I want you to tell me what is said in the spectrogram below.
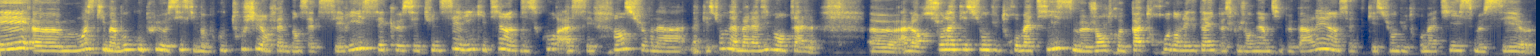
Et euh, moi, ce qui m'a beaucoup plu aussi, ce qui m'a beaucoup touché en fait dans cette série, c'est que c'est une série qui tient un discours assez fin sur la, question de la maladie mentale. Euh, alors sur la question du traumatisme, j'entre pas trop dans les détails parce que j'en ai un petit peu parlé. Hein. Cette question du traumatisme, c'est euh,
